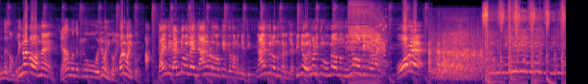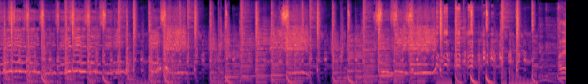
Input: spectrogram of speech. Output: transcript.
എന്താ സംഭവം? നിങ്ങളിപ്പോ വന്നേ? ഞാൻ വന്നിട്ടൊരു ഒരു മണിക്കൂർ ഒരു മണിക്കൂർ. കഴിഞ്ഞ രണ്ടു കൊല്ലം ഞാനിവിടെ നോക്കി തുടങ്ങിയിട്ട്. ഞാൻ ഇതുവരെ ഒന്നും കണ്ടില്ല പിന്നെ ഒരു മണിക്കൂർ മുമ്പേ വന്ന് നിങ്ങൾ നോക്കിയിട്ട് കാണാൻ. ഓടേ അതെ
